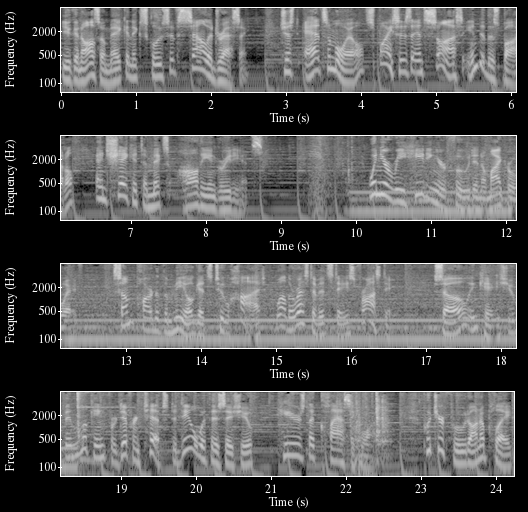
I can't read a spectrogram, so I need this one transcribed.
You can also make an exclusive salad dressing. Just add some oil, spices, and sauce into this bottle and shake it to mix all the ingredients. When you're reheating your food in a microwave, some part of the meal gets too hot while the rest of it stays frosty. So, in case you've been looking for different tips to deal with this issue, here's the classic one. Put your food on a plate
